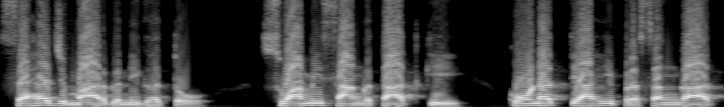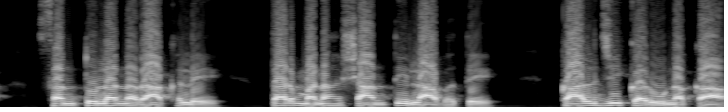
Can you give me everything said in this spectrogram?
सहज मार्ग निघतो. स्वामी सांगतात की कोणत्याही प्रसंगात संतुलन राखले तर मनःशांती लाभते. काळजी करू नका.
